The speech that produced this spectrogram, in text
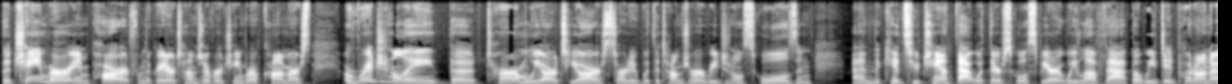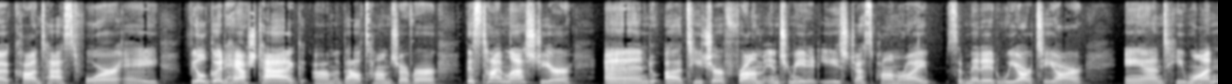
the chamber in part, from the Greater Toms River Chamber of Commerce. Originally, the term We Are TR started with the Toms River Regional Schools and and the kids who chant that with their school spirit. We love that. But we did put on a contest for a feel good hashtag um, about Toms River this time last year. And a teacher from Intermediate East, Jess Pomeroy, submitted We Are TR, and he won.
